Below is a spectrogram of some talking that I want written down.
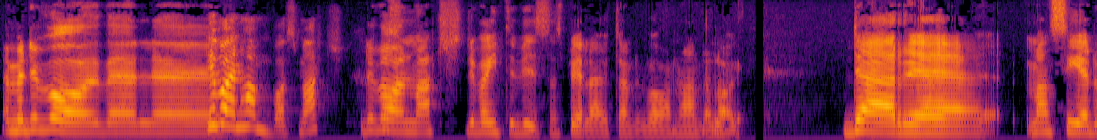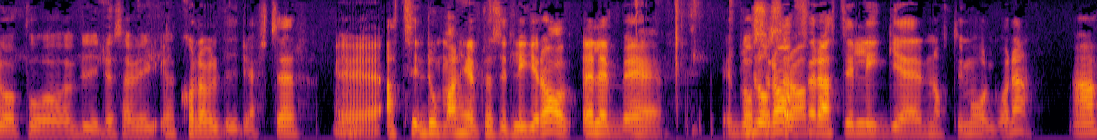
Ja, men det var väl... eh, Det var en handbollsmatch. Det var en match, det var inte vi som spelade utan det var några andra lag. Där eh, man ser då på video, så här, vi- jag kollar väl video efter, eh, att domaren helt plötsligt ligger av, eller eh, blåser, Blåser av, av. för att det ligger något i målgården. Ja.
